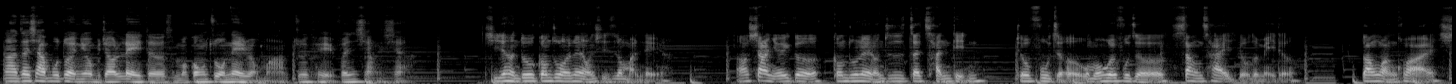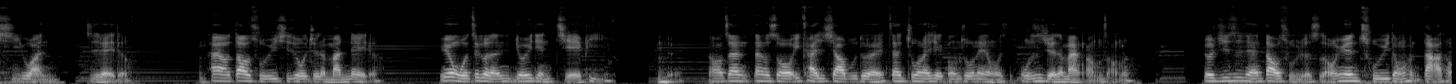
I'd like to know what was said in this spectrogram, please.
那在下部队，你有比较累的什么工作内容吗？就是可以分享一下。其实很多工作的内容其实都蛮累的。然后像有一个工作内容，就是在餐厅就负责，我们会负责上菜，有的没的，端碗筷、洗碗之类的，还有倒厨余。其实我觉得蛮累的，因为我这个人有一点洁癖，对。然后在那个时候一开始下部队，在做那些工作内容，我我是觉得蛮肮脏的，尤其是在倒厨余的时候，因为厨余桶很大桶。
